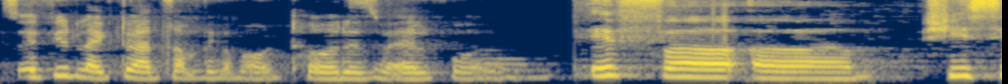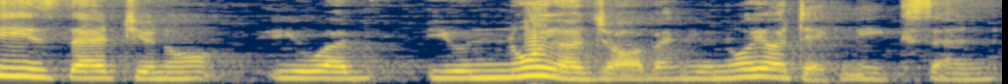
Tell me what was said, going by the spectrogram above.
So if you'd like to add something about her as well for if uh, uh, she sees that you know you are you know your job and you know your techniques and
